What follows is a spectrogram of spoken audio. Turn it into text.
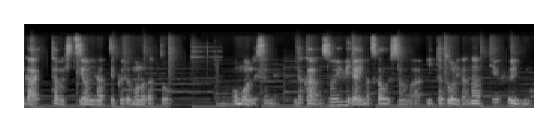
が多分必要になってくるものだと思うんですよね。だからそういう意味では今塚越さんが言った通りだなっていうふうにも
